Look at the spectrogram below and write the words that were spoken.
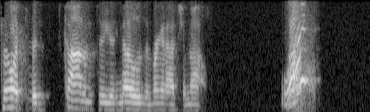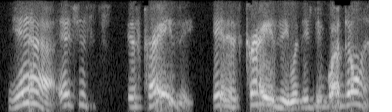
snort the condom through your nose and bring it out your mouth. What? Yeah, it's just it's crazy. It is crazy what these people are doing.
